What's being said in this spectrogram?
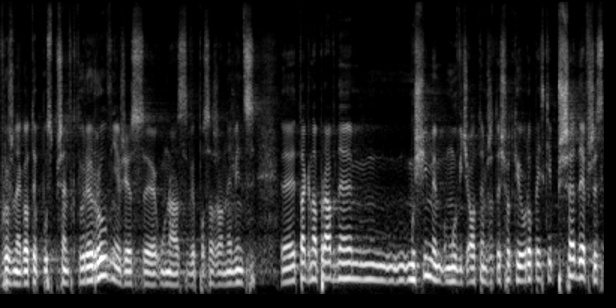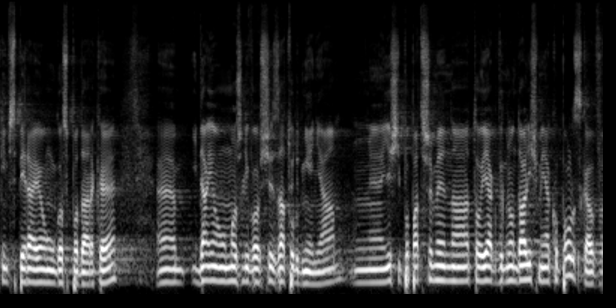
w różnego typu sprzęt, który również jest e, u nas wyposażony, więc tak naprawdę musimy mówić o tym, że te środki europejskie przede wszystkim wspierają gospodarkę i dają możliwość zatrudnienia. Mm, jeśli popatrzymy na to, jak wyglądaliśmy jako Polska w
